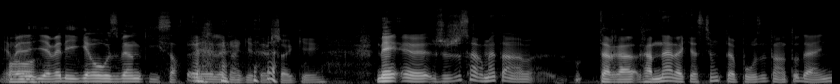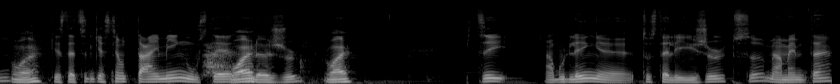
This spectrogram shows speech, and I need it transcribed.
Il y, avait, il y avait des grosses veines qui sortaient là, quand il était choqué. Mais euh, je veux juste remettre en. Te ra- ramener à la question que tu as posée tantôt, Danny. Ouais. Que c'était une question de timing ou c'était Ouais. le jeu? Ouais. Puis tu sais, en bout de ligne, euh, tout c'était les jeux, tout ça, mais en même temps,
